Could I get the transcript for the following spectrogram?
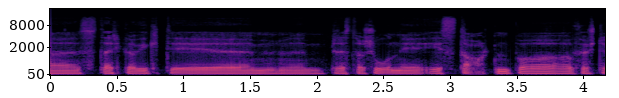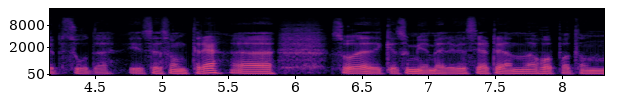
eh, sterk og viktig eh, prestasjon i starten på første episode i sesong tre. Så er det ikke så mye mer vi ser til igjen. Jeg håper at han,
